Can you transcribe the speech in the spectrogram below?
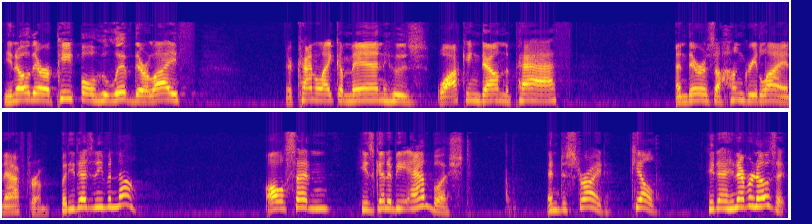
You know, there are people who live their life, they're kind of like a man who's walking down the path and there is a hungry lion after him, but he doesn't even know. All of a sudden, he's going to be ambushed and destroyed, killed. He, he never knows it.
